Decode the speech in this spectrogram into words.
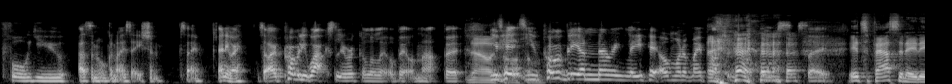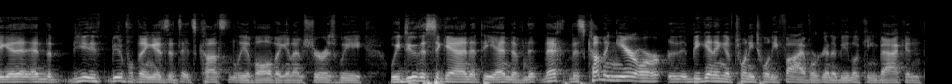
for you as an organization. So anyway, so I probably waxed lyrical a little bit on that, but no, you hit awesome. you probably unknowingly hit on one of my passion topics. So it's fascinating, and, and the beautiful thing is it's it's constantly evolving, and I'm sure as we we do this again at the end of this coming year or the beginning of 2025, we're going to be looking back and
